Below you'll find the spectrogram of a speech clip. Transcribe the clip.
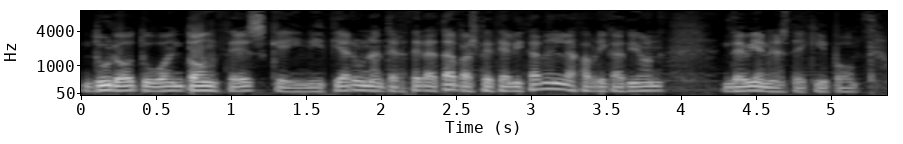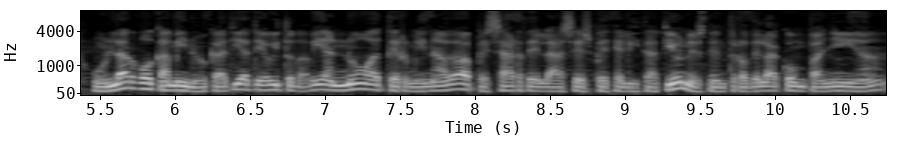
Duro tuvo entonces que iniciar una tercera etapa especializada en la fabricación de bienes de equipo. Un largo camino que a día de hoy todavía no ha terminado a pesar de las especializaciones dentro de la compañía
